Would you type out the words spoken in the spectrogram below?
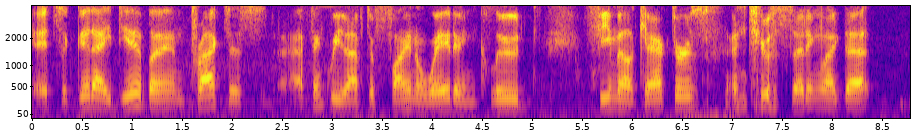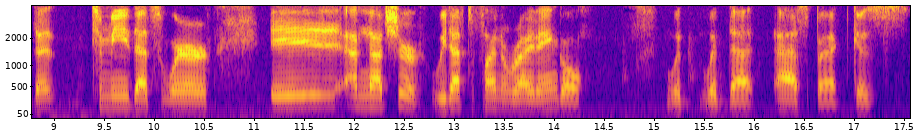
it's a good idea, but in practice, I think we'd have to find a way to include female characters into a setting like that. That to me, that's where eh, I'm not sure. We'd have to find the right angle with with that aspect because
